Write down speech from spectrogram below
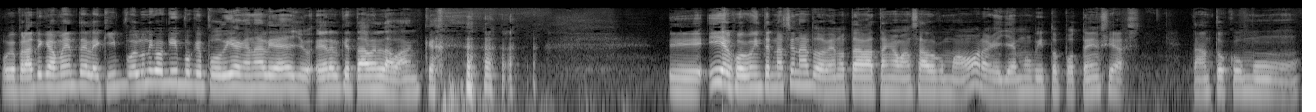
porque prácticamente el equipo, el único equipo que podía ganarle a ellos era el que estaba en la banca. y, el juego internacional todavía no estaba tan avanzado como ahora, que ya hemos visto potencias tanto como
